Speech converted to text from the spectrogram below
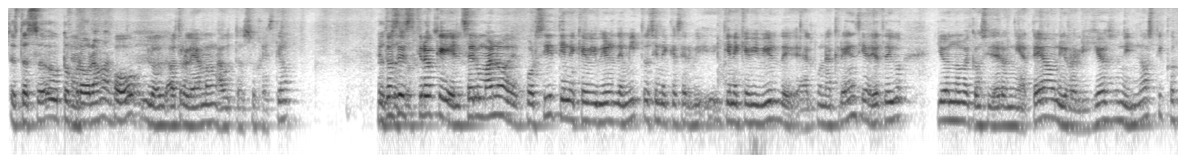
Te estás autoprogramando. O lo otro le llaman autosugestión. Entonces creo que el ser humano de por sí tiene que vivir de mitos, tiene que, ser, tiene que vivir de alguna creencia. Yo te digo, yo no me considero ni ateo, ni religioso, ni gnóstico,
